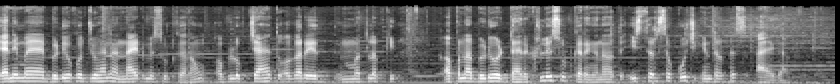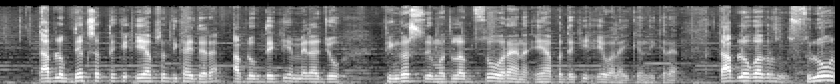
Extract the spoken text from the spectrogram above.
यानी मैं वीडियो को जो है ना नाइट में शूट कर रहा हूँ। अब लोग चाहें तो अगर ये मतलब कि अपना वीडियो डायरेक्टली शूट करेंगे ना तो इस तरह से कुछ इंटरफेस आएगा। तो आप लोग देख सकते हैं कि ये ऑप्शन दिखाई दे रहा है। आप लोग देखिए, मेरा जो फिंगर्स से मतलब शो हो रहा है ना, यहाँ पर देखिए ये वाला आइकन दिख रहा है। तो आप लोग अगर स्लो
